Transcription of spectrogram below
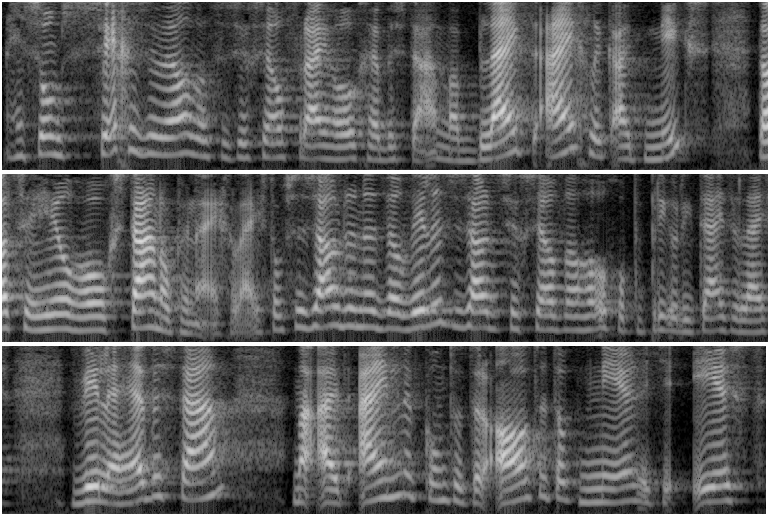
En soms zeggen ze wel dat ze zichzelf vrij hoog hebben staan, maar blijkt eigenlijk uit niks dat ze heel hoog staan op hun eigen lijst. Of ze zouden het wel willen, ze zouden zichzelf wel hoog op de prioriteitenlijst willen hebben staan. Maar uiteindelijk komt het er altijd op neer dat je eerst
